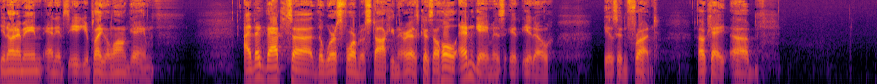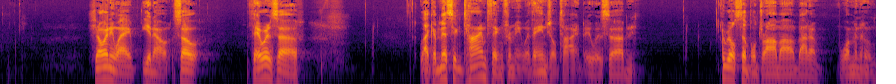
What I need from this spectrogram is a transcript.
You know what I mean? And it's you're playing a long game. I think that's uh, the worst form of stalking there is because the whole end game is it, you know is in front. Okay. Um, so anyway, you know, so there was a like a missing time thing for me with Angel Tide. It was um, a real simple drama about a woman who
